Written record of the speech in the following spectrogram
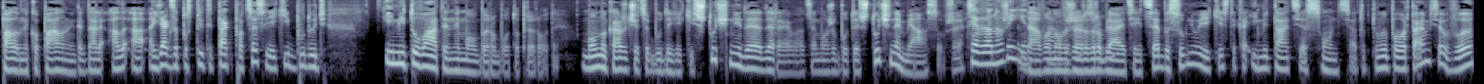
паливне копалини і так далі. Але а, а як запустити так процеси, які будуть імітувати немов би роботу природи? Умовно кажучи, це буде якісь штучні дерева, це може бути штучне м'ясо. вже. Це воно вже є. Да, Воно вже розробляється. І це, без сумніву, якась така імітація сонця. Тобто ми повертаємося в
